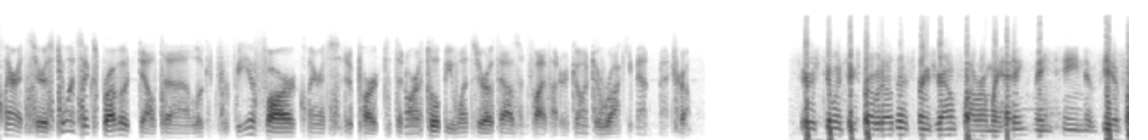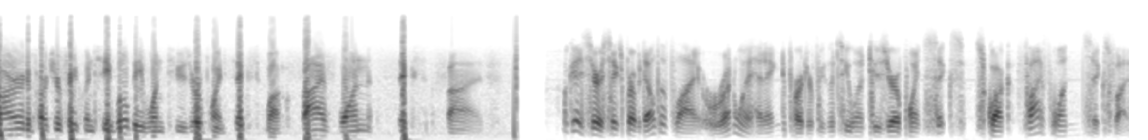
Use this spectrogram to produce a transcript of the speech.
clearance, Cirrus 216 Bravo Delta, looking for VFR clearance to depart to the north. Will be 10,500, going to Rocky Mountain Metro. Cirrus 216 Bravo Delta, Springs ground, fly runway heading, maintain VFR, departure frequency will be 120.6, squawk 5165. Okay, Cirrus 6 Bravo Delta, fly runway heading, departure frequency 120.6, squawk 5165.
